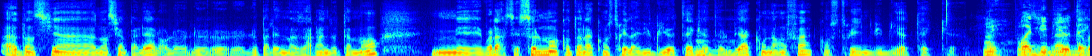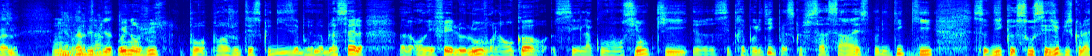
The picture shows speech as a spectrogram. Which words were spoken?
à d'anciens d'anciens palais, alors le, le, le, palais de Mazarin notamment. Mais voilà, c'est seulement quand on a construit la bibliothèque à mm. Tolbiac qu'on a enfin construit une bibliothèque oui, pour être bibliothèque. Une vraie bibliothèque. Oui, non, juste pour, pour ajouter ce que disait Bruno Blassel, euh, en effet, le Louvre, là encore, c'est la convention qui, euh, c'est très politique, parce que ça, ça reste politique, qui se dit que sous ses yeux, puisque la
